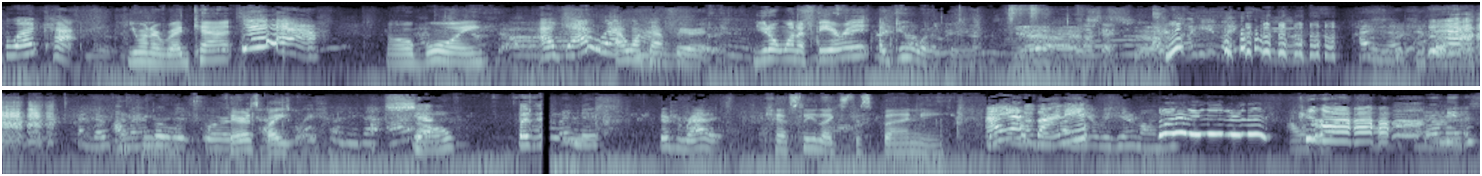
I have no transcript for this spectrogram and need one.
What cat? You want a red cat? Yeah! Oh boy. I got I want that ferret. You don't want a ferret? I do want a ferret. Yeah. Okay. Uh, so, I love the ferret. I love I'm gonna go look for Ferret's bite. So? But there's a rabbit. Kesley likes this bunny. I am bunny. over here, mommy. Mommy, this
